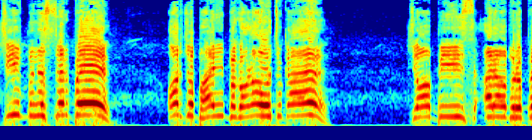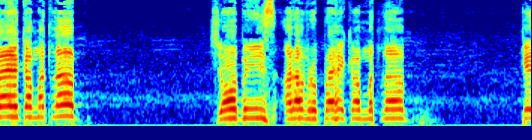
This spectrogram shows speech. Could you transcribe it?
چیف منسٹر پہ اور جو بھائی بگوڑا ہو چکا ہے، چوبیس ارب روپے کا مطلب چوبیس ارب روپے کا مطلب کہ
